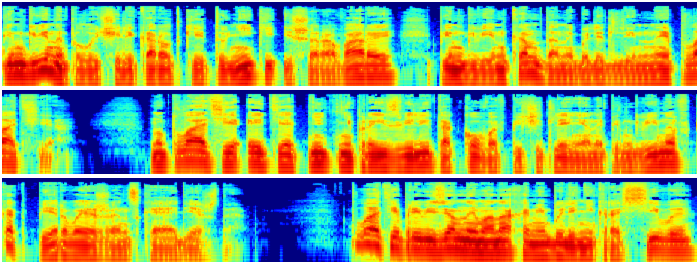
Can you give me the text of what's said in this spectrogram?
Пингвины получили короткие туники и шаровары, пингвинкам даны были длинные платья. Но платья эти отнюдь не произвели такого впечатления на пингвинов, как первая женская одежда. Платья, привезенные монахами, были некрасивы,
